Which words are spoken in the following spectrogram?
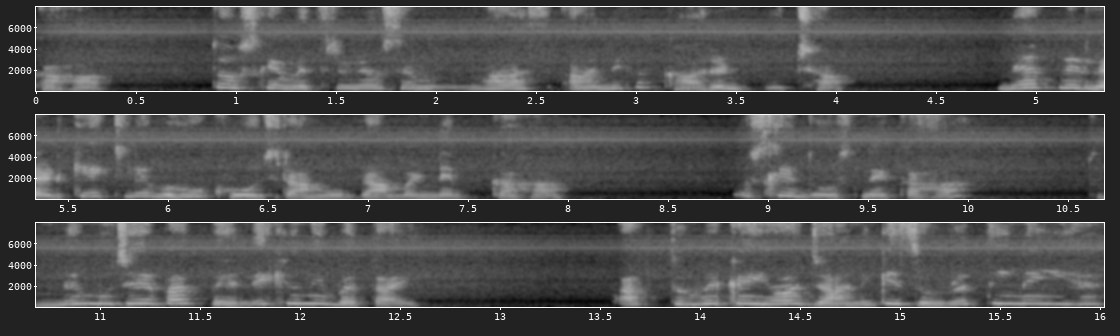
कहा। तो उसके मित्र ने उसे वहाँ आने का कारण पूछा। मैं अपने लड़के के लिए बहू खोज रहा हूँ, ब्राह्मण ने कहा। उसके दोस्त ने कहा, तुमने मुझे ये बात पहले क्यों नहीं बताई? अब तुम्हें कहीं और जाने की ज़रूरत ही नहीं है।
